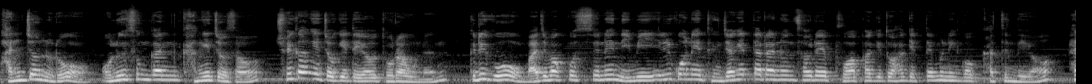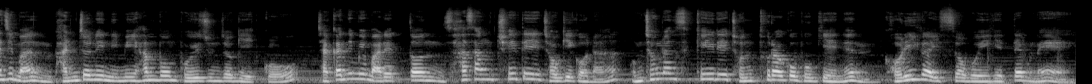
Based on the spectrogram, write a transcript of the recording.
반전으로 어느 순간 강해져서 최강의 적이 되어 돌아오는 그리고 마지막 보스는 이미 1권에 등장했다라는 설에 부합하기도 하기 때문인 것 같은데요. 하지만 반전은 이미 한번 보여준 적이 있고 작가님이 말했던 사상 최대의 적이거나 엄청난 스케일의 전투라고 보기에는 거리가 있어 보이기 때문에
